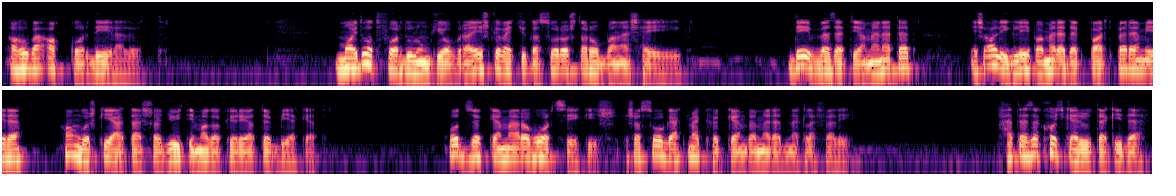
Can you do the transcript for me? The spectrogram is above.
ahová akkor délelőtt. Majd ott fordulunk jobbra, és követjük a szorost a robbanás helyéig. Dév vezeti a menetet, és alig lép a meredek part peremére, hangos kiáltással gyűjti maga köré a többieket. Ott zökken már a hordszék is, és a szolgák meghökkenve merednek lefelé. Hát ezek hogy kerültek ide?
